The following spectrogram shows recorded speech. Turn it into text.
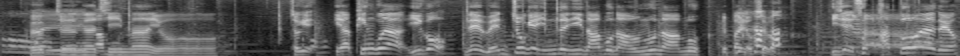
어, 그- 걱정하지 나무. 마요. 저기 야 핑구야 이거. 내 왼쪽에 있는 이 나무 나무 나무를 빨리 없애봐. 이제 숲 다 뚫어야 돼요.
